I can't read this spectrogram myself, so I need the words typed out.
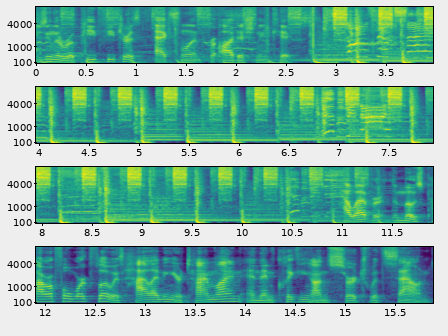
Using the repeat feature is excellent for auditioning kicks. However, the most powerful workflow is highlighting your timeline and then clicking on search with sound.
